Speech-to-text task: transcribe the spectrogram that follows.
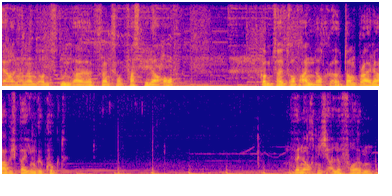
Ja, und dann ansonsten, da hört es dann schon fast wieder auf. Kommt halt drauf an. Doch äh, Tomb Raider habe ich bei ihm geguckt. Wenn auch nicht alle Folgen.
